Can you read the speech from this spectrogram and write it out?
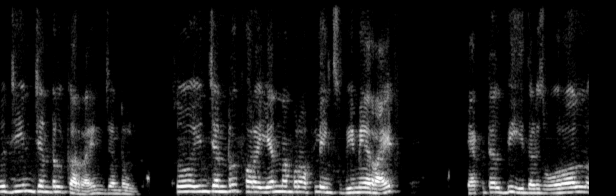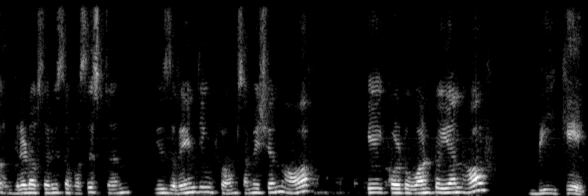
तो जी, इन जनरल कर रहा है, in general so in general for a n number of links, we may write capital B, that is overall grade of service of a system, is ranging from summation of k equal to 1 to n of bk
